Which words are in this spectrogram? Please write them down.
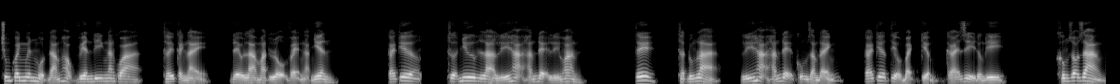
Chung quanh nguyên một đám học viên đi ngang qua, thấy cảnh này đều là mặt lộ vẻ ngạc nhiên. Cái kia, tựa như là lý hạ hắn đệ lý hoan. T, thật đúng là, lý hạ hắn đệ cũng dám đánh, cái kia tiểu bạch kiểm, cái gì đường đi? Không rõ ràng,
